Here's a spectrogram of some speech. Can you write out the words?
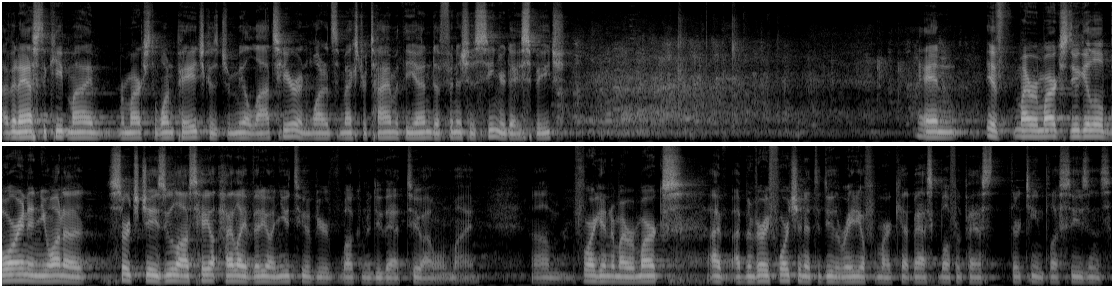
I've been asked to keep my remarks to one page because Jameel Lott's here and wanted some extra time at the end to finish his senior day speech. and if my remarks do get a little boring and you want to search Jay Zulof's highlight video on YouTube, you're welcome to do that too. I won't mind. Um, before I get into my remarks, I've, I've been very fortunate to do the radio for Marquette basketball for the past 13 plus seasons.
